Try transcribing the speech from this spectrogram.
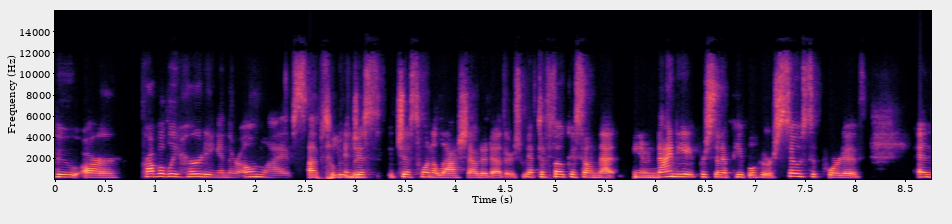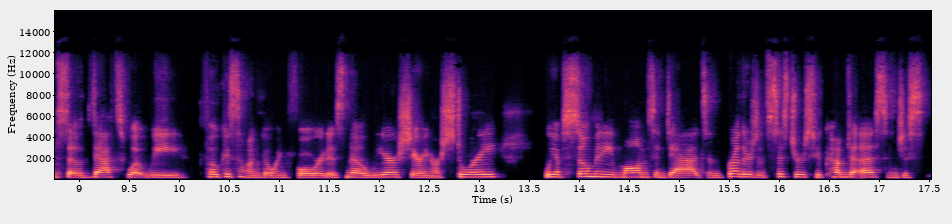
who are probably hurting in their own lives absolutely and just just want to lash out at others we have to focus on that you know 98% of people who are so supportive and so that's what we focus on going forward is no we are sharing our story. We have so many moms and dads and brothers and sisters who come to us and just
